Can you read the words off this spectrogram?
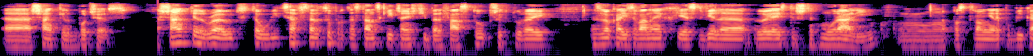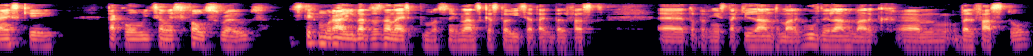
e, Shankill Butchers. Shankill Road to ulica w sercu protestanckiej części Belfastu, przy której zlokalizowanych jest wiele lojalistycznych murali. Mm, po stronie republikańskiej taką ulicą jest Falls Road. Z tych murali bardzo znana jest północnoirlandzka stolica, tak, Belfast. E, to pewnie jest taki landmark, główny landmark Belfastu.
